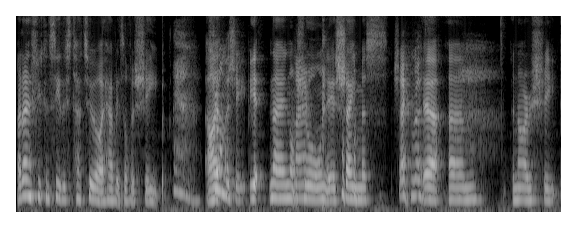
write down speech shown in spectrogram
I don't know if you can see this tattoo I have. It's of a sheep. I- the sheep. Yeah, no, not No. Shaun. It's Seamus. Seamus. yeah, um, an Irish sheep.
